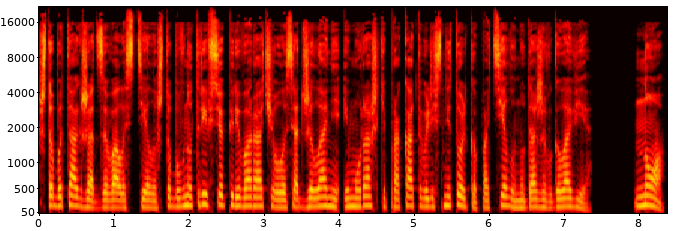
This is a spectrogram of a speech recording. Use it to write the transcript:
Чтобы так же отзывалось тело, чтобы внутри все переворачивалось от желания и мурашки прокатывались не только по телу, но даже в голове. Но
